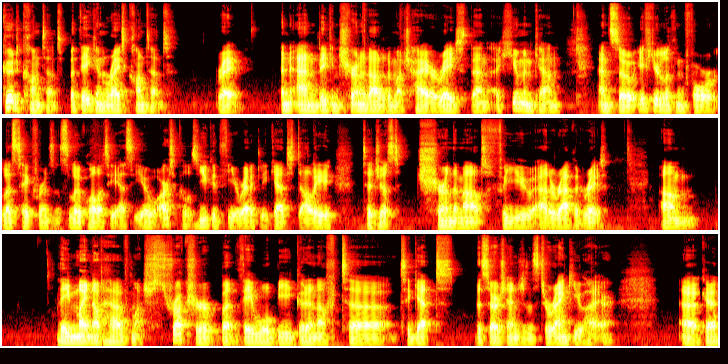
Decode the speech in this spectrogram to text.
good content, but they can write content right? And and they can churn it out at a much higher rate than a human can. And so if you're looking for, let's take for instance, low quality SEO articles, you could theoretically get DALL-E to just churn them out for you at a rapid rate. Um, they might not have much structure, but they will be good enough to to get the search engines to rank you higher. Okay.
